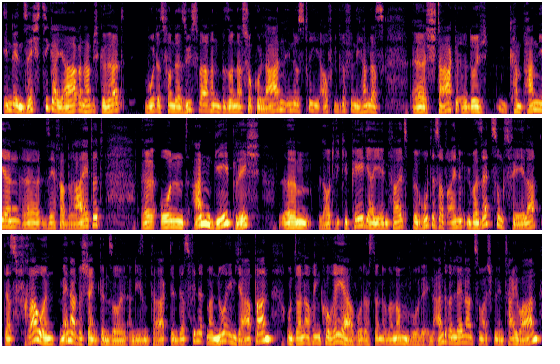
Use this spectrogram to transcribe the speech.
in den 60er Jahren habe ich gehört, wurde es von der Süßwaren, besonders Schokoladenindustrie aufgegriffen. Die haben das äh, stark äh, durch Kampagnen äh, sehr verbreitet. Äh, und angeblich ähm, laut Wikipedia jedenfalls, beruht es auf einem Übersetzungsfehler, dass Frauen Männer beschenken sollen an diesem Tag, denn das findet man nur in Japan und dann auch in Korea, wo das dann übernommen wurde. In anderen Ländern, zum Beispiel in Taiwan,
